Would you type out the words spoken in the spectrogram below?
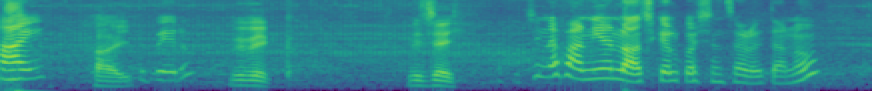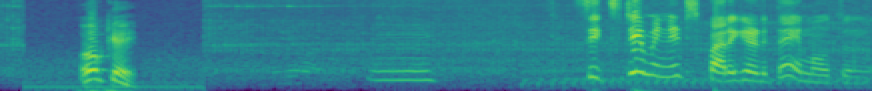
హాయ్ హాయ్ పేరు? వివేక్ విజయ్ చిన్న ఫన్నీ అండ్ లాజికల్ క్వశ్చన్స్ అడుగుతాను. ఓకే సిక్స్టీ మినిట్స్ పరిగెడితే ఏమవుతుంది?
